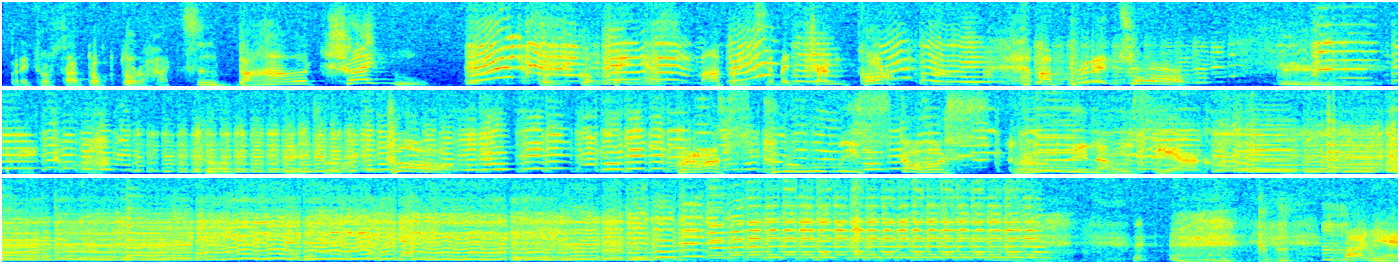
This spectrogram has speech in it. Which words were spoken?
Prečo sa doktor Hudson bál čaju? Koľko peňazí má pri sebe John Corton? A prečo? Prečo? Čo? Prečo? Čo? Prasknú mi z toho struny na husiach. Pane?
